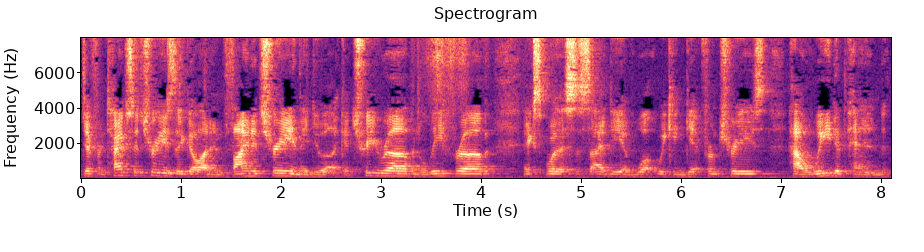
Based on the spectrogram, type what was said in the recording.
different types of trees. They go out and find a tree and they do like a tree rub and a leaf rub. Explore this, this idea of what we can get from trees, how we depend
